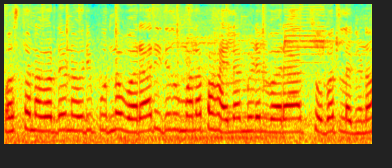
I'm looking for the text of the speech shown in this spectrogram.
मस्त नवरदेव नवरी पूर्ण वरात इथे तुम्हाला पाहायला मिळेल वरात सोबत लग्न.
